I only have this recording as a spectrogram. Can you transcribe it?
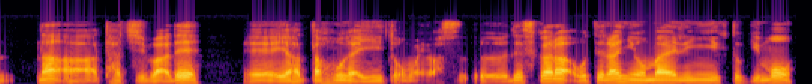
うな立場で、えー、やった方がいいと思います。ですから、お寺にお参りに行くときも、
